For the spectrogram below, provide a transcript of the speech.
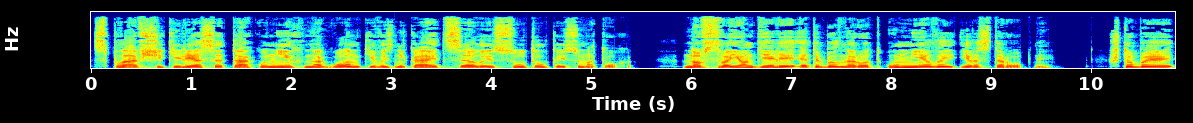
сплавщики леса, так у них на гонке возникает целая сутолка и суматоха. Но в своем деле это был народ умелый и расторопный. Чтобы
